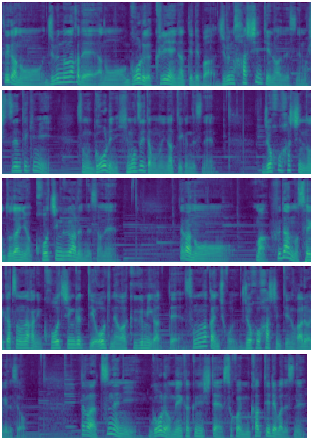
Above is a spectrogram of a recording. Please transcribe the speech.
というかあの自分の中であのゴールがクリアになっていれば自分の発信っていうのはですねもう必然的にそのゴールに紐づいたものになっていくんですね情報発信の土台にはコーチングがあるんですよねだからあのまあ普段の生活の中にコーチングっていう大きな枠組みがあってその中に情報発信っていうのがあるわけですよ。だから常にゴールを明確にしてそこへ向かっていればですね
